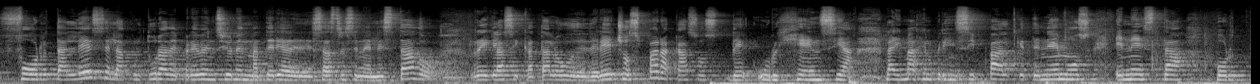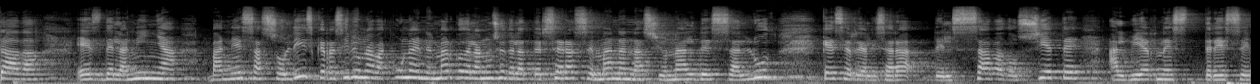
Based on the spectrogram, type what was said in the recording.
fortalece la cultura de prevención en materia de desastres en el Estado, reglas y catálogo de derechos para casos de urgencia. La imagen principal que tenemos en esta portada es de la niña Vanessa Solís, que recibe una vacuna en el marco del anuncio de la tercera Semana Nacional de Salud, que se realizará del sábado 7 al viernes 13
